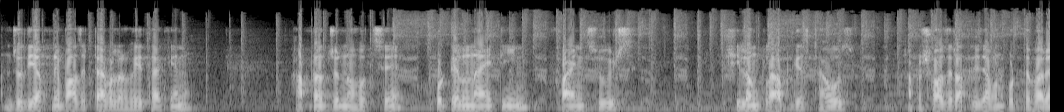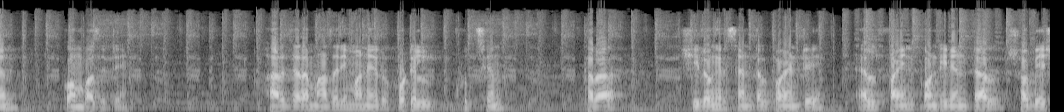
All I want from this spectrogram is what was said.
যদি আপনি বাজেট ট্রাভেলার হয়ে থাকেন, আপনার জন্য হচ্ছে hotel night inn fine suites Shillong club guest house আপনি সহজে রাত্রি যাপন করতে পারেন কম বাজেটে আর যারা মাঝারি মানের হোটেল খুঁজছেন, তারা শিলংয়ের সেন্ট্রাল পয়েন্টে অ্যালফাইন কন্টিনেন্টাল সব বেশ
